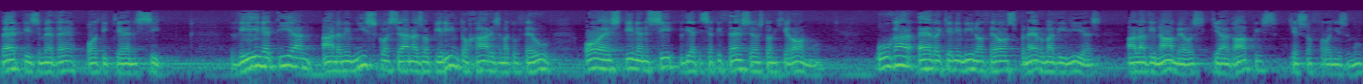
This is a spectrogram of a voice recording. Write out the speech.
Πέπεις με δε ότι και εν σύ. Διήνε τίαν αναμιμνίσκω σε αναζωπηρήν το χάρισμα του Θεού «Ω εστίν εν σύ δια της επιθέσεως των χειρών μου». Ούγαρ έδωκεν ημίν ο Θεός πνεύμα δηλίας, αλλά δυνάμεως και αγάπης και σοφρονισμού.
